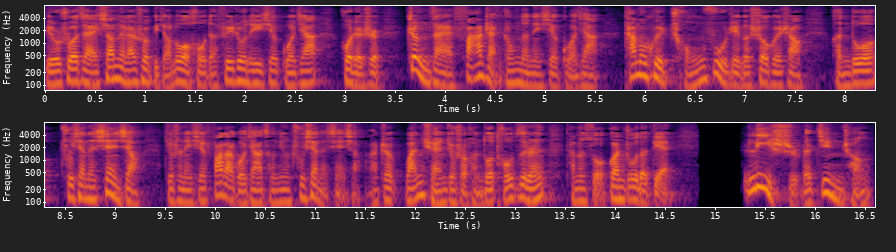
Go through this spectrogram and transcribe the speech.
比如说，在相对来说比较落后的非洲的一些国家，或者是正在发展中的那些国家。他们会重复这个社会上很多出现的现象，就是那些发达国家曾经出现的现象啊，这完全就是很多投资人他们所关注的点。历史的进程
